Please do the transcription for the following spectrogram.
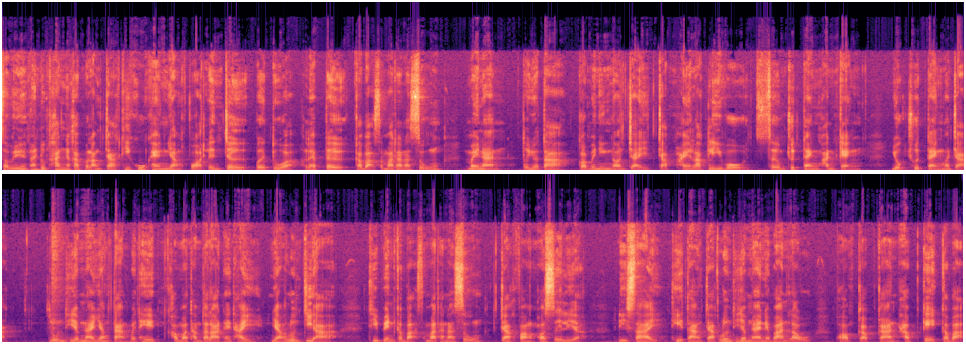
สวัสดีเพื่อนทุกท่านนะครับ หลังจากที่คู่แข่งอย่าง Ford Ranger เปิดตัว Raptor กระบะสมรรถนะสูง ไม่นาน Toyota ก็ไม่นิ่งนอนใจ จับไฮรักรีโวเสริมชุดแต่งพันแก่ง ยกชุดแต่งมาจาก รุ่นที่จำหน่ายยังต่างประเทศเข้ามาทำตลาดในไทย อย่างรุ่น GR ที่เป็นกระบะสมรรถนะสูงจากฝั่งออสเตรเลีย ดีไซน์ที่ต่างจากรุ่นที่จำหน่ายในบ้านเรา พร้อมกับการอัปเกรดกระบะ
